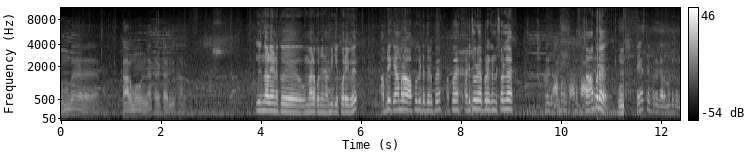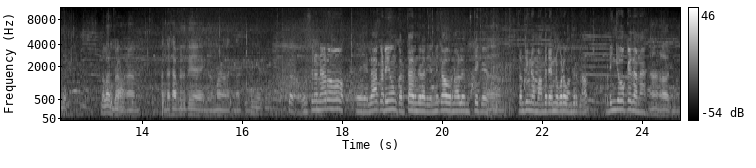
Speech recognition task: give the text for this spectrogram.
ரொம்ப காரமும் இல்லை கரெக்டாக இருக்குது காரம். இருந்தாலும் எனக்கு உன் மேலே கொஞ்சம் நம்பிக்கை குறைவு. அப்படியே கேமரா அப்பு கிட்ட திருப்பு. அப்போ அடிச்சு விட எப்போ இருக்குன்னு சொல்லு. சாப்பிடு டேஸ்ட் எப்படி இருக்கு அதை மட்டும் சொல்லு. நல்லா இருக்கா அங்கே சாப்பிட்றதுக்கு இங்கே ரொம்ப நல்லா இருக்கு ஒரு சில நேரம் எல்லா கடையும் கரெக்டாக இருந்துடாது என்னைக்கா ஒரு நாள் மிஸ்டேக்கு சம்திங் நம்ம அந்த டைமில் கூட வந்திருக்கலாம். பட் இங்கே ஓகே தானே? ஆ நல்லா இருக்குண்ணா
